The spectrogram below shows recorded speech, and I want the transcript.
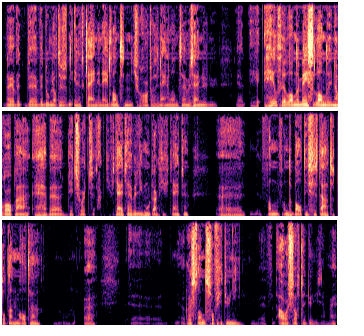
nou ja, we, we, we doen dat dus in het kleine Nederland, niet zo groot als in Engeland. En we zijn nu, nu heel veel landen, de meeste landen in Europa hebben dit soort activiteiten, hebben limoetactiviteiten. Eh, van, van de Baltische staten tot aan Malta. Eh, eh, Rusland, Sovjet-Unie, de oude Sovjet-Unie, zeg maar.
